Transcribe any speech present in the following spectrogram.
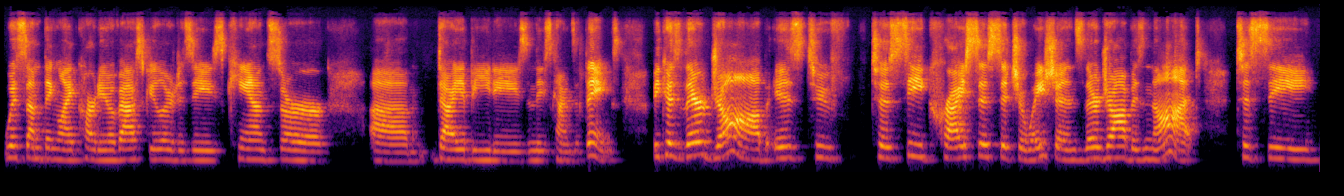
with something like cardiovascular disease cancer um, diabetes and these kinds of things because their job is to to see crisis situations their job is not to see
